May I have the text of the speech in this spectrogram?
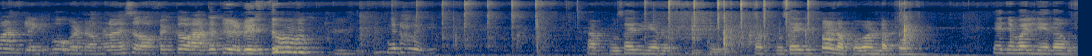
മട്ടിലേക്ക് പോകട്ടോ. നമ്മളെ സോഫയൊക്കെ ആകെ കേടുവരുത്തും. ഇങ്ങോട്ട് പോയി. അപ്പു സരിയാണ്. അപ്പു സരി വേണ്ടപ്പോ വേണ്ടപ്പോ. ഏറ്റവും വലിയതാവും.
